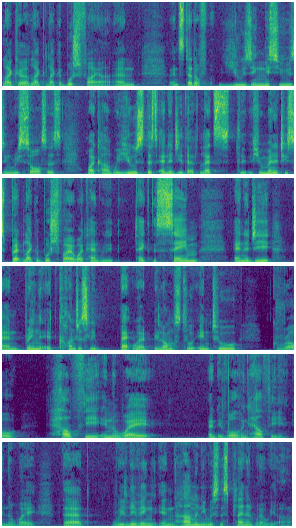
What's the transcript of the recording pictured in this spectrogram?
like a like like a bushfire. And instead of using misusing resources, why can't we use this energy that lets the humanity spread like a bushfire? Why can't we take the same energy and bring it consciously back where it belongs to into grow healthy in a way and evolving healthy in a way that we're living in harmony with this planet where we are.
